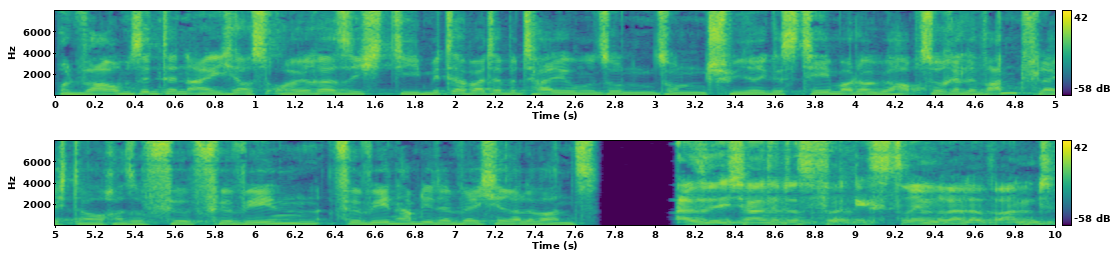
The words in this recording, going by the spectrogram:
Und warum sind denn eigentlich aus eurer Sicht die Mitarbeiterbeteiligung so ein, so ein schwieriges Thema oder überhaupt so relevant vielleicht auch? Also für, für, wen, für wen haben die denn welche Relevanz? Also ich halte das für extrem relevant.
